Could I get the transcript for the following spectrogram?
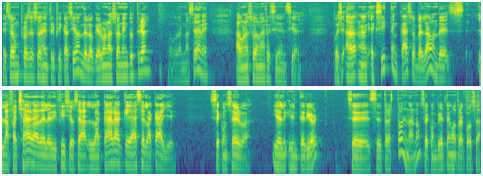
Eso es un proceso de gentrificación de lo que era una zona industrial o de almacenes a una zona residencial. Pues ah, ah, existen casos, ¿verdad?, donde la fachada del edificio, o sea, la cara que hace la calle, se conserva y el interior se, trastorna, ¿no? Se convierte en otra cosa.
